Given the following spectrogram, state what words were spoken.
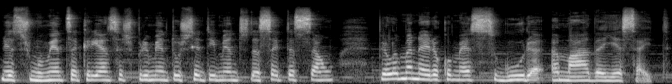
Nesses momentos, a criança experimenta os sentimentos de aceitação pela maneira como é segura, amada e aceite.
